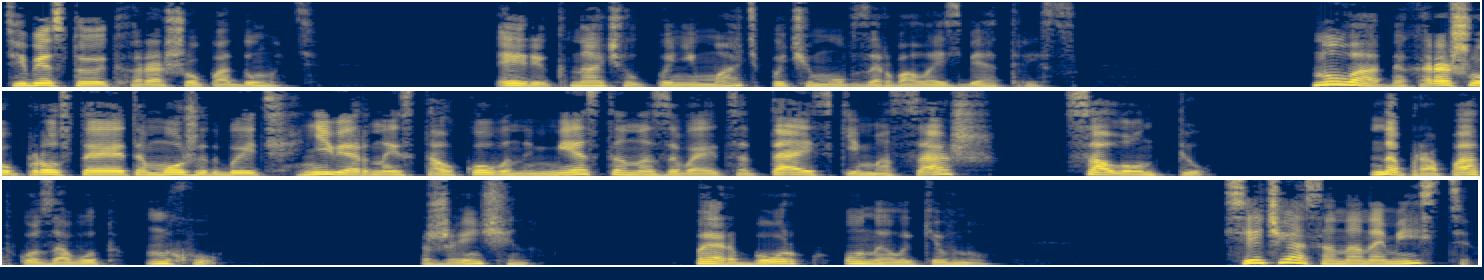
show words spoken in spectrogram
Тебе стоит хорошо подумать. Эрик начал понимать, почему взорвалась Беатрис. Ну ладно, хорошо, просто это может быть неверно истолкованным. Место называется тайский массаж «Салон Пю». На пропадку зовут Нху. Женщина. Перборг уныло кивнул. Сейчас она на месте.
